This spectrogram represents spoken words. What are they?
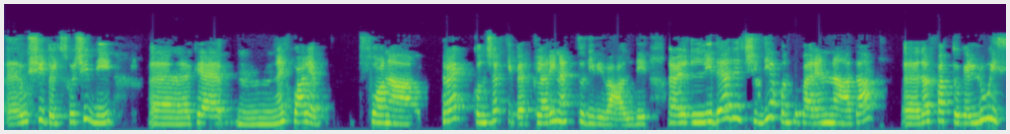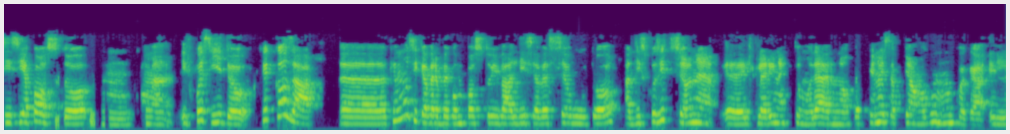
è uscito il suo CD eh, che mh, nel quale suona tre concerti per clarinetto di Vivaldi. Allora, l'idea del CD a quanto pare è nata eh, dal fatto che lui si sia posto mh, come il quesito che cosa eh, che musica avrebbe composto Vivaldi se avesse avuto a disposizione eh, il clarinetto moderno? Perché noi sappiamo comunque che il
